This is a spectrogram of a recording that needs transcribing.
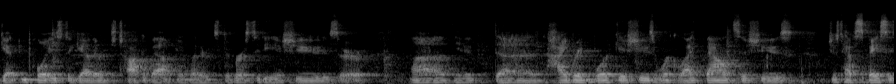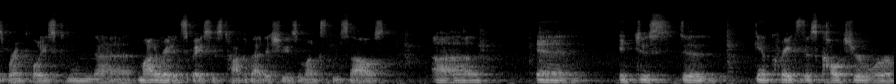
get employees together to talk about you know, whether it's diversity issues or uh, you know, uh, hybrid work issues, work-life balance issues, just have spaces where employees can, uh, moderated spaces, talk about issues amongst themselves. Uh, and it just uh, you know, creates this culture where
